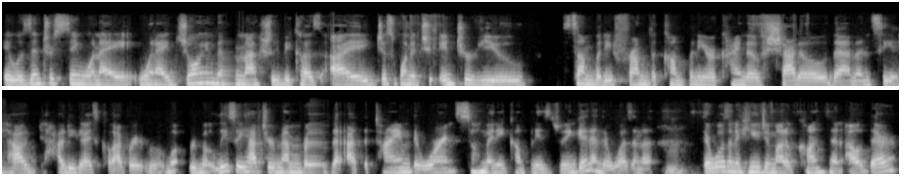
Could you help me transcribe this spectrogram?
it was interesting when I when I joined them actually because I just wanted to interview somebody from the company or kind of shadow them and see how how do you guys collaborate remotely so you have to remember that at the time there weren't so many companies doing it and there wasn't a hmm. there wasn't a huge amount of content out there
